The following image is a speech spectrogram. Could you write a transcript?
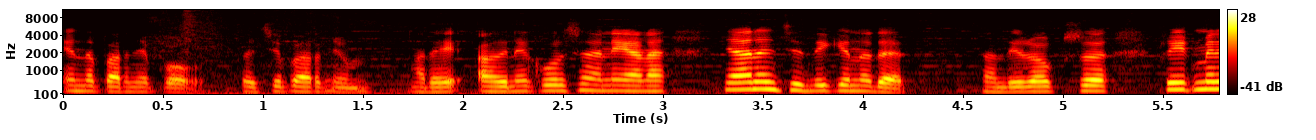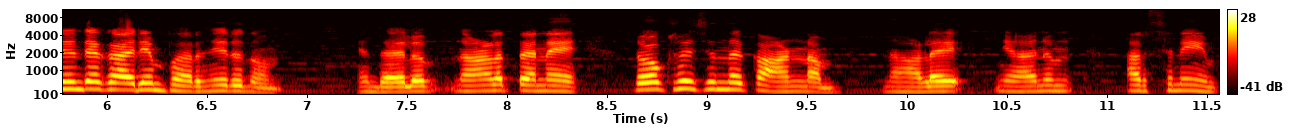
എന്ന് പറഞ്ഞപ്പോൾ സച്ചി പറഞ്ഞു അതെ അതിനെക്കുറിച്ച് തന്നെയാണ് ഞാനും ചിന്തിക്കുന്നത്. സന്ധി ഡോക്ടർ ട്രീറ്റ്മെന്റിന്റെ കാര്യം പറഞ്ഞിരുന്നു. എന്തായാലും നാളെ തന്നെ ഡോക്ടറെ ചെന്ന് കാണണം. നാളെ ഞാനും അർച്ചനയും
